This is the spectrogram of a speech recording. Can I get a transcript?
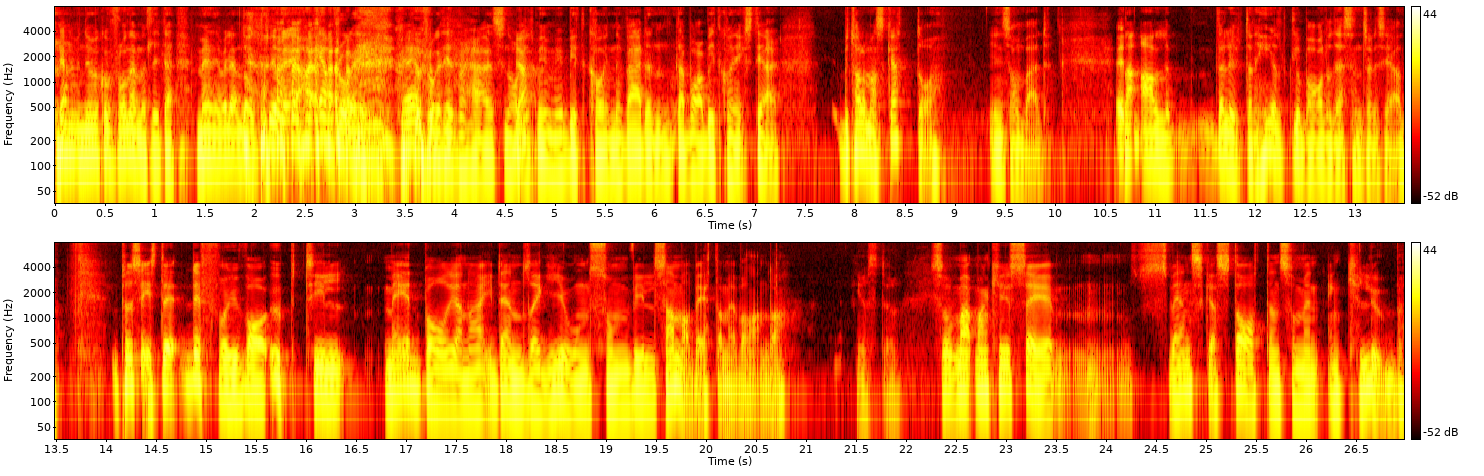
Nu har jag kommit från ämnet lite, men jag vill ändå... Jag har en fråga till. Jag har en fråga till på det här scenariot Ja. med, med bitcoin-världen, där bara bitcoin existerar. Betalar man skatt då, i en sån värld? När all valutan är helt global och decentraliserad. Precis, det, det får ju vara upp till medborgarna i den region som vill samarbeta med varandra. Just det. Så man, man kan ju se mm, svenska staten som en, en klubb.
